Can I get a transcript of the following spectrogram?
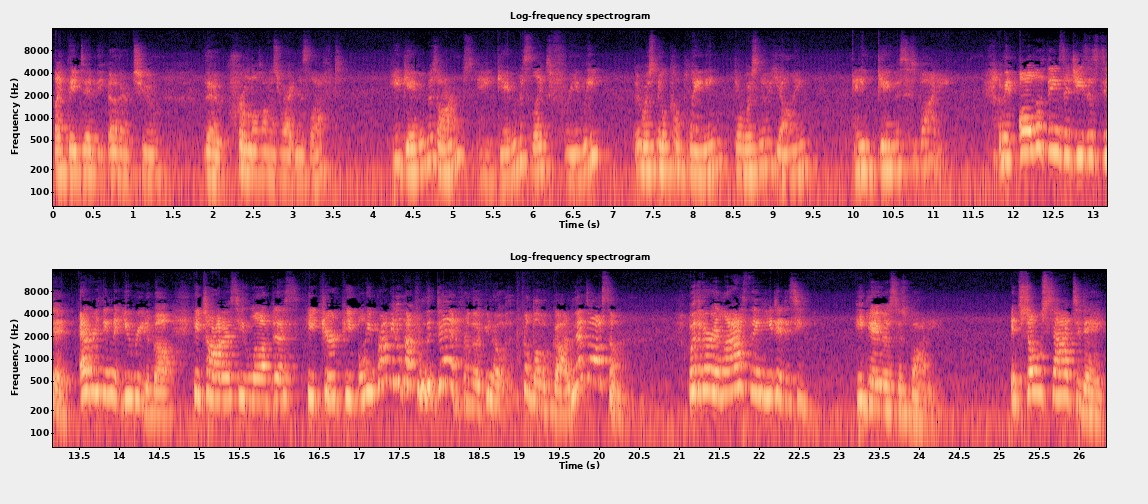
like they did the other two, the criminals on his right and his left. He gave him his arms and he gave him his legs freely. There was no complaining, there was no yelling, and he gave us his body. I mean, all the things that Jesus did, everything that you read about, he taught us, he loved us, he cured people, he brought people back from the dead for the, you know, for love of God. And that's awesome. But the very last thing he did is he, he gave us his body. It's so sad today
